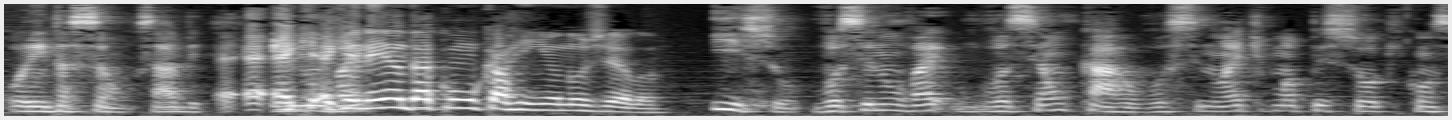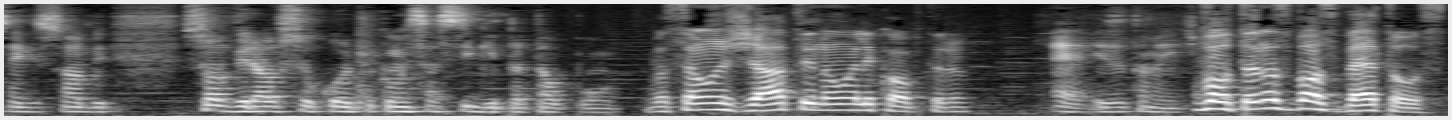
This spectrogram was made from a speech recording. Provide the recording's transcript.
orientação, sabe? É, é Ele que, não é vai- que nem andar com o carrinho no gelo. Isso, você não vai. Você é um carro, você não é tipo uma pessoa que consegue sobe, só virar o seu corpo e começar a seguir pra tal ponto. Você é um jato e não um helicóptero. É, exatamente. Voltando às boss battles.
